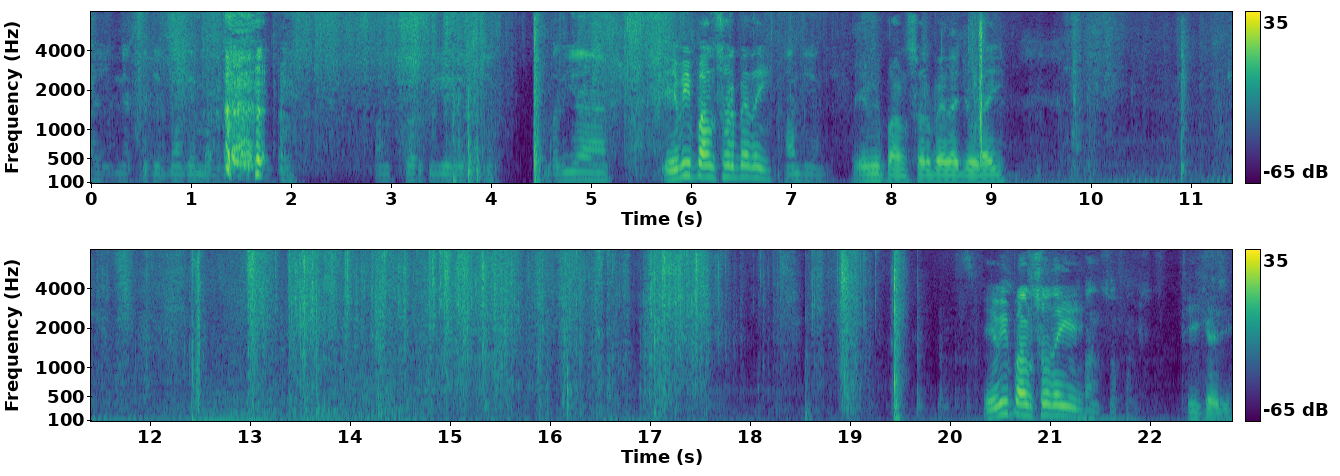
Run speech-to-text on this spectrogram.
ਆਈ ਨੈਕ ਜਿੱਦਾਂ ਦੇ ਮਰਜ਼ੀ 500 ਰੁਪਏ ਦੇ ਵਿੱਚ। ਵਧੀਆ। ਇਹ ਵੀ 500 ਰੁਪਏ ਦਾ ਜੀ ਹਾਂਜੀ ਹਾਂਜੀ। ਇਹ ਵੀ 500 ਰੁਪਏ ਦਾ ਜੋੜਾ ਜੀ। ਇਹ ਵੀ 500 ਦਾ ਹੀ ਹੈ ਜੀ। 500 500 ਠੀਕ ਹੈ ਜੀ।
